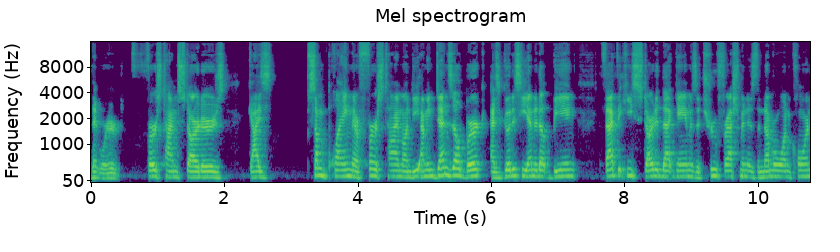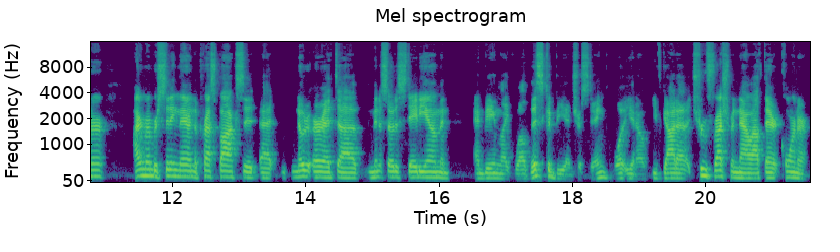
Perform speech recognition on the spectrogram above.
that were first time starters, guys, some playing their first time on D. I mean, Denzel Burke, as good as he ended up being, the fact that he started that game as a true freshman as the number one corner I remember sitting there in the press box at at Notre or at uh, Minnesota Stadium and and being like, well, this could be interesting. Well, you know, you've got a true freshman now out there at corner.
